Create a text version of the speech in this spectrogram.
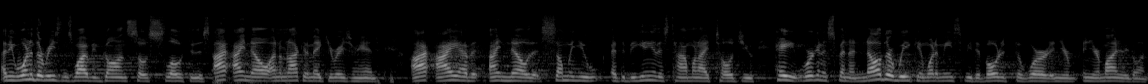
I mean, one of the reasons why we've gone so slow through this, I, I know, and I'm not going to make you raise your hand. I, I, have I know that some of you, at the beginning of this time when I told you, hey, we're going to spend another week in what it means to be devoted to the Word, in your, in your mind, you're going,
